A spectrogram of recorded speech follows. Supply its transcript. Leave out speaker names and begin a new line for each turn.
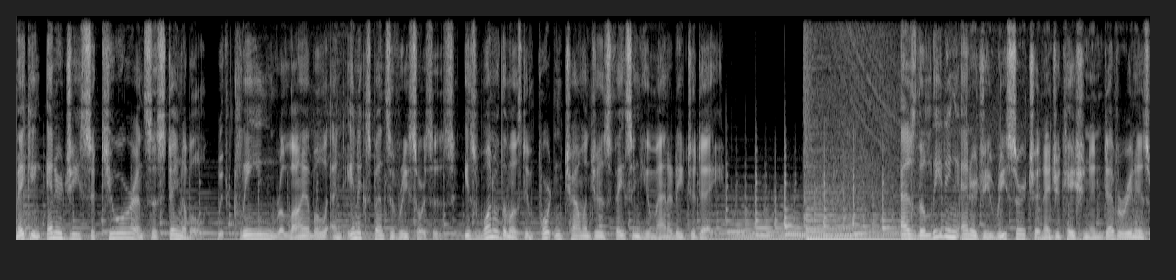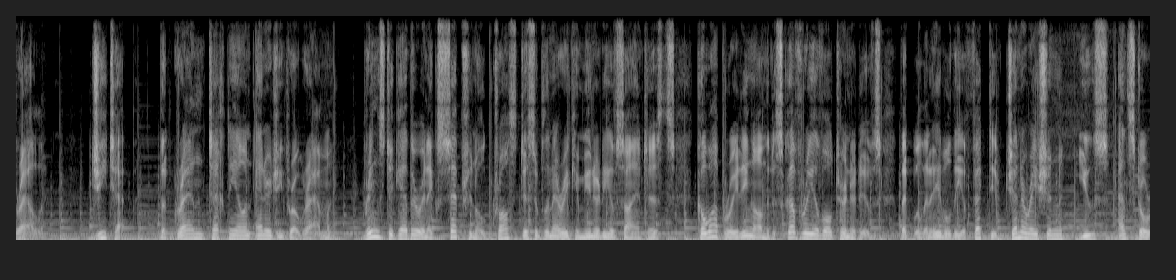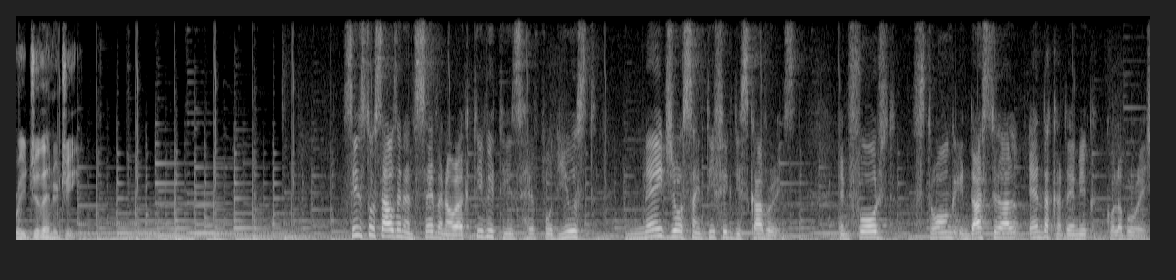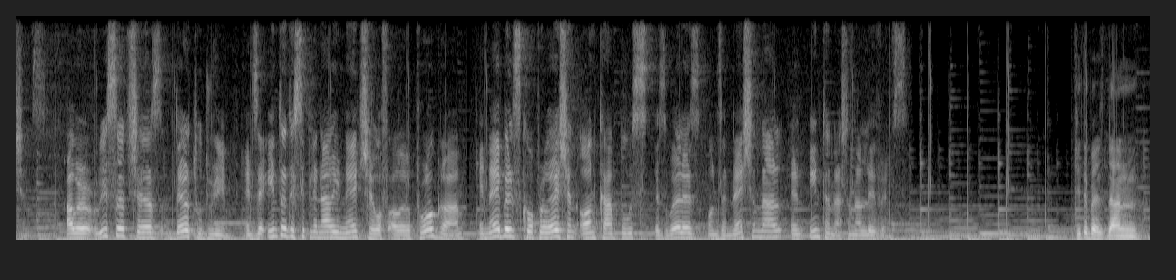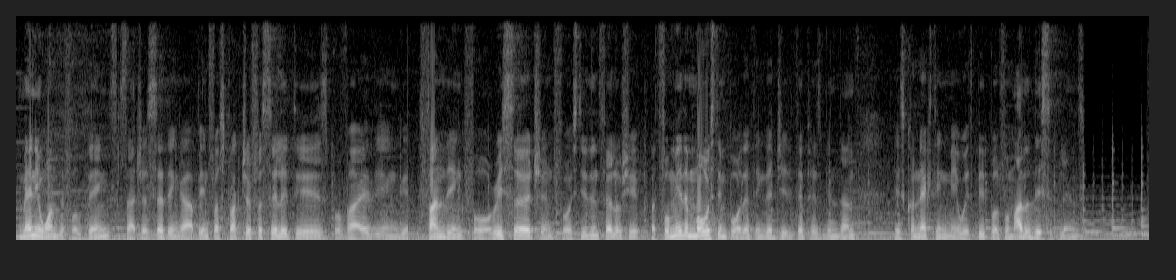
Making energy secure and sustainable with clean, reliable, and inexpensive resources is one of the most important challenges facing humanity today. As the leading energy research and education endeavor in Israel, GTEP, the Grand Technion Energy Program, brings together an exceptional cross-disciplinary community of scientists cooperating on the discovery of alternatives that will enable the effective generation, use, and storage of energy.
Since 2007, our activities have produced major scientific discoveries and forged strong industrial and academic collaborations. Our researchers dare to dream, and the interdisciplinary nature of our program enables cooperation on campus as well as on the national and international levels.
GTEP has done many wonderful things, such as setting up infrastructure facilities, providing funding for research and for student fellowship. But for me, the most important thing that GTEP has been done is connecting me with people from other disciplines.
